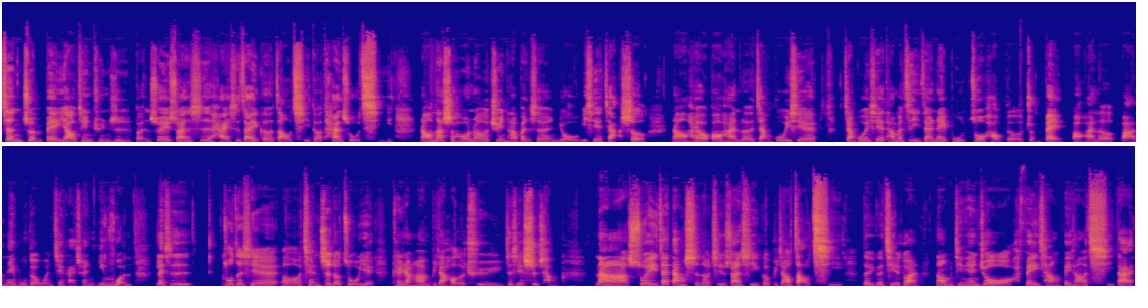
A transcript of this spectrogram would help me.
正准备要进军日本，所以算是还是在一个早期的探索期。然后那时候呢俊他本身有一些假设，然后还有包含了讲过一些讲过一些他们自己在内部做好的准备，包含了把内部的文件改成英文，类似做这些呃前置的作业，可以让他们比较好的去这些市场。那所以在当时呢，其实算是一个比较早期的一个阶段。那我们今天就非常非常的期待，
